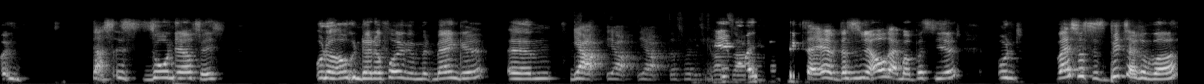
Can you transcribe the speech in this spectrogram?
Und das ist so nervig. Oder auch in deiner Folge mit Mangle. Ähm, Ja, ja, ja, das wollte ich gerade sagen. 6am, das ist mir auch einmal passiert. Und weißt du, was das Bittere war?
